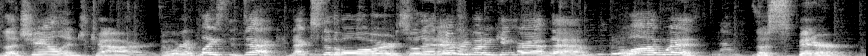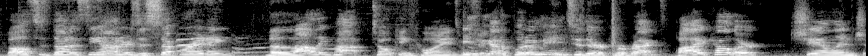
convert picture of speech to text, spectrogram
the challenge card. And we're gonna place the deck next to the board so that everybody can grab them. Along with the spinner. All this has done us the honors is separating the lollipop token coins. These we gotta put them into their correct by color challenge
